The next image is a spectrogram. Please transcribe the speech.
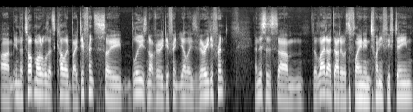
um, in the top model, that's colored by difference. So blue is not very different, yellow is very different. And this is um, the LiDAR data was flown in 2015.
